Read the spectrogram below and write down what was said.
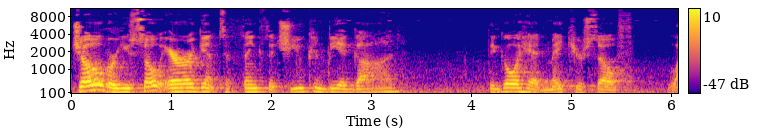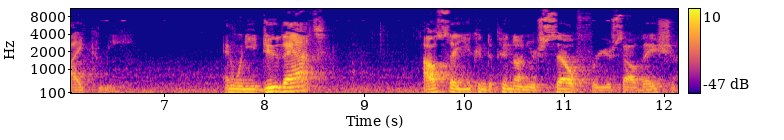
Job, are you so arrogant to think that you can be a God? Then go ahead, make yourself like me. And when you do that, I'll say you can depend on yourself for your salvation.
